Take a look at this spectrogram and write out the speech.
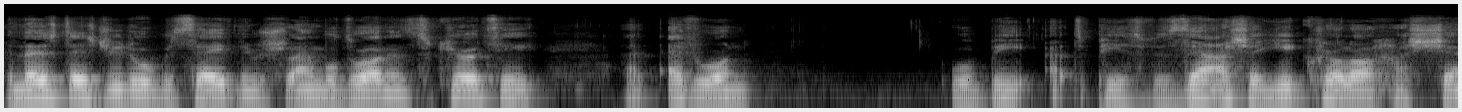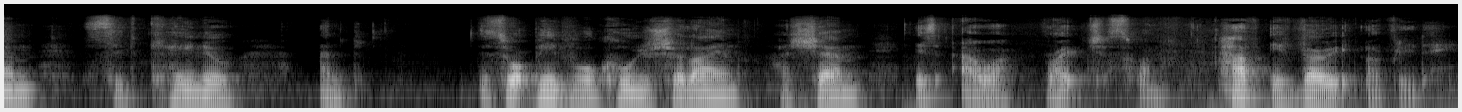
In those days, Judah will be saved, and Jerusalem will dwell in security, and everyone will be at peace. Hashem Sidkenu. And this is what people will call you Yerushalayim. Hashem is our righteous one. Have a very lovely day.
